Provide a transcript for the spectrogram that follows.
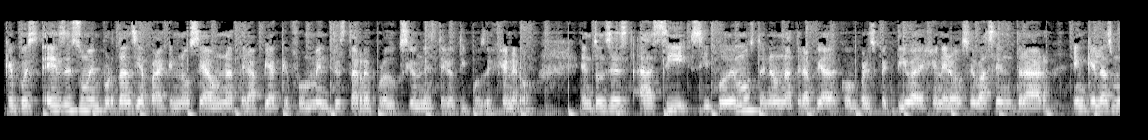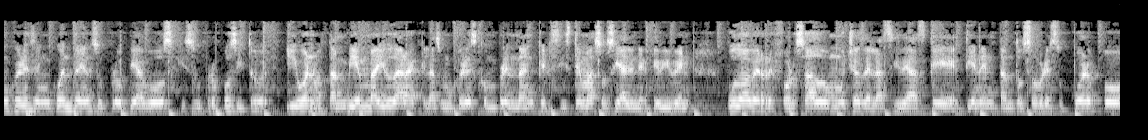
que pues es de suma importancia para que no sea una terapia que fomente esta reproducción de estereotipos de género. Entonces, así, si podemos tener una terapia con perspectiva de género, se va a centrar en que las mujeres encuentren su propia voz y su propósito. Y bueno, también va a ayudar a que las mujeres comprendan que el sistema social en el que viven pudo haber reforzado muchas de las ideas que tienen tanto sobre su cuerpo,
